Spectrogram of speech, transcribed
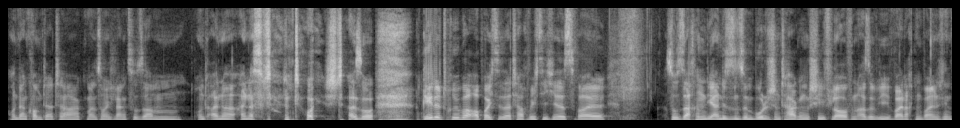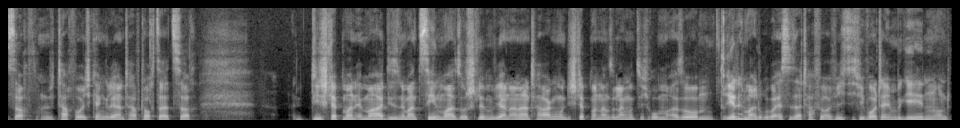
Und dann kommt der Tag, man ist noch nicht lang zusammen und einer, einer ist enttäuscht. Also redet drüber, ob euch dieser Tag wichtig ist, weil so Sachen, die an diesen symbolischen Tagen schieflaufen, also wie Weihnachten, Valentinstag, Tag, wo ich kennengelernt habe, Hochzeitstag, die schleppt man immer, die sind immer zehnmal so schlimm wie an anderen Tagen und die schleppt man dann so lange mit sich rum. Also redet mal drüber, ist dieser Tag für euch wichtig? Wie wollt ihr ihn begehen? Und,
